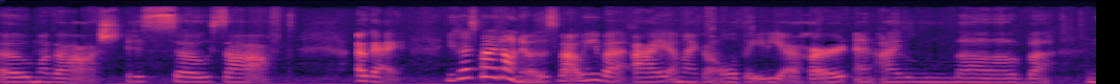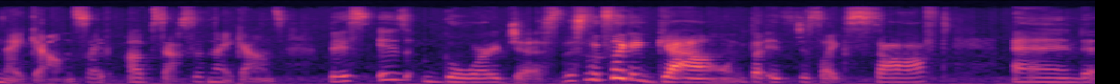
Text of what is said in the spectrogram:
Oh my gosh, it is so soft. Okay, you guys probably don't know this about me, but I am like an old lady at heart and I love nightgowns, like obsessed with nightgowns. This is gorgeous. This looks like a gown, but it's just like soft and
